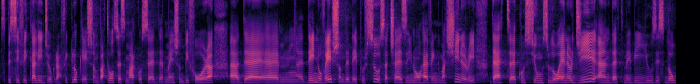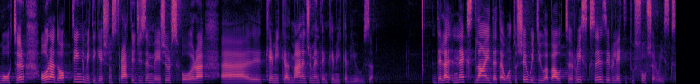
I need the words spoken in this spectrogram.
specifically geographic location, but also, as Marco said, or mentioned before, uh, the, um, the innovation that they pursue, such as, you know, having machinery that uh, consumes low energy and that maybe uses low water, or adopting mitigation strategies and measures for uh, uh, chemical management and chemical use the next slide that I want to share with you about uh, risks is related to social risks.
